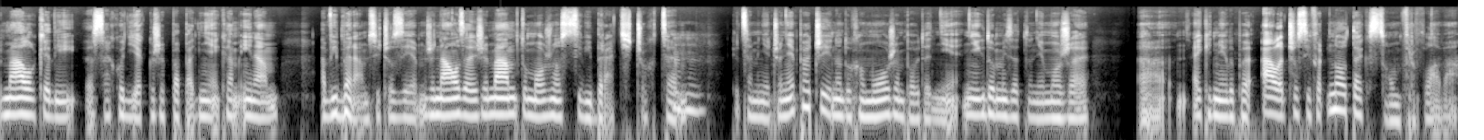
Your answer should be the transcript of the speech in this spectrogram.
Že málo kedy sa chodí akože papať niekam inám a vyberám si, čo zjem. Že naozaj, že mám tu možnosť si vybrať, čo chcem. Mhm. Keď sa mi niečo nepáči, jednoducho môžem povedať nie. Nikto mi za to nemôže, a aj keď mi niekto povie, ale čo si, fr-? no tak som frflava.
